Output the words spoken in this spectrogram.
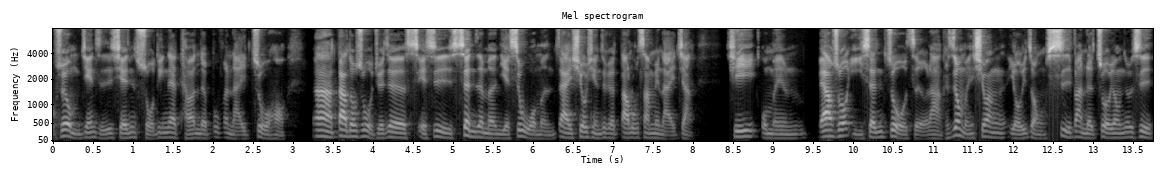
所以我们今天只是先锁定在台湾的部分来做哈。那大多数我觉得也是圣人们，也是我们在修行这个道路上面来讲，其实我们不要说以身作则啦，可是我们希望有一种示范的作用，就是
